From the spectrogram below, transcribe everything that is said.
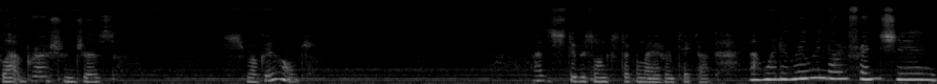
flat brush and just smoke it out. I have this stupid song stuck in my head from TikTok. I wanna ruin our friendship.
